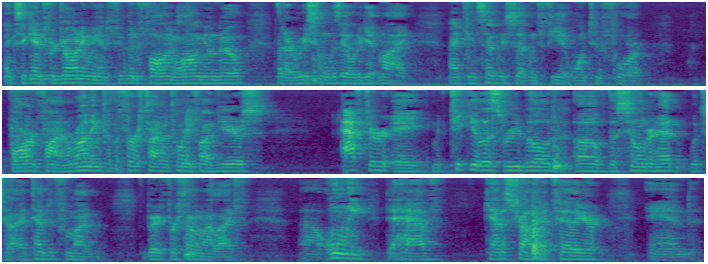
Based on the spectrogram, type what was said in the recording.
Thanks again for joining me. And if you've been following along, you'll know that I recently was able to get my 1977 Fiat 124 barn find running for the first time in 25 years after a meticulous rebuild of the cylinder head, which I attempted for my very first time in my life, uh, only to have catastrophic failure and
